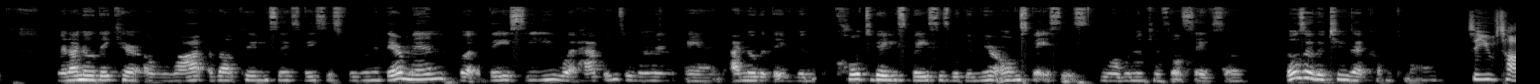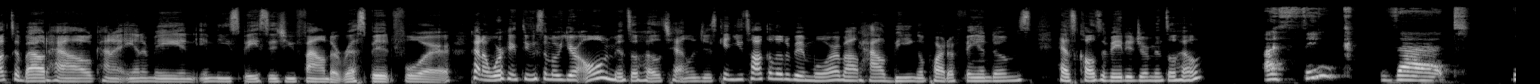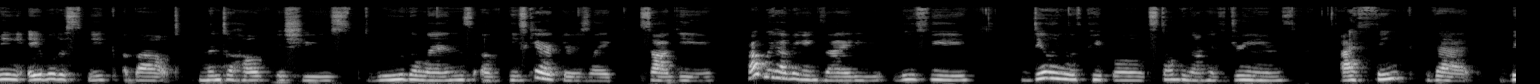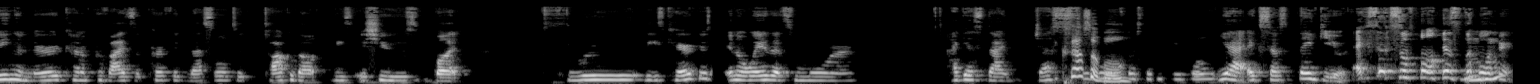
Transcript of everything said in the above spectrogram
And I know they care a lot about creating safe spaces for women. They're men, but they see what happens with women. And I know that they've been cultivating spaces within their own spaces where women can feel safe. So those are the two that come to mind. So you've talked about how kind of anime and in these spaces you found a respite for kind of working through some of your own mental health challenges. Can you talk a little bit more about how being a part of fandoms has cultivated your mental health? I think that being able to speak about mental health issues through the lens of these characters like Usagi, probably having anxiety, Luffy, dealing with people, stomping on his dreams. I think that being a nerd kind of provides the perfect vessel to talk about these issues, but through these characters in a way that's more, I guess, digestible accessible for some people. Yeah, access. Thank you. Accessible is the mm-hmm. word.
